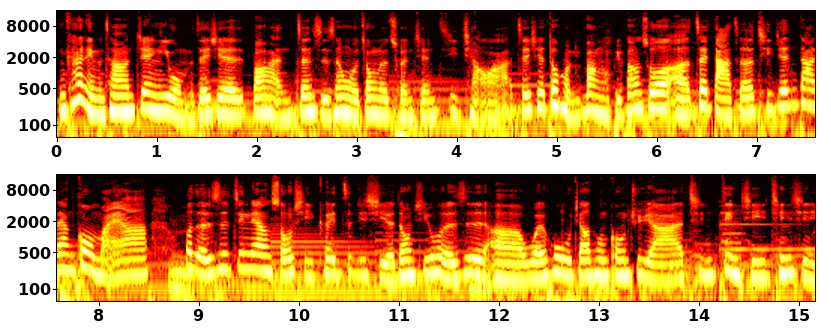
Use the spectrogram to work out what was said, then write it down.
你看，你们常常建议我们这些包含真实生活中的存钱技巧啊，这些都很棒。比方说，呃，在打折期间大量购买啊，嗯、或者是尽量手洗可以自己洗的东西，或者是呃维护交通工具啊，清定期清洗。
